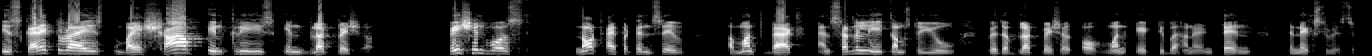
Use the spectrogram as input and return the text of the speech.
is characterized by a sharp increase in blood pressure. Patient was not hypertensive a month back and suddenly he comes to you with a blood pressure of 180 by 110 the next visit.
